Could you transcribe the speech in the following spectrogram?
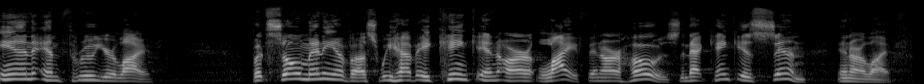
in and through your life. But so many of us, we have a kink in our life, in our hose, and that kink is sin in our life.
